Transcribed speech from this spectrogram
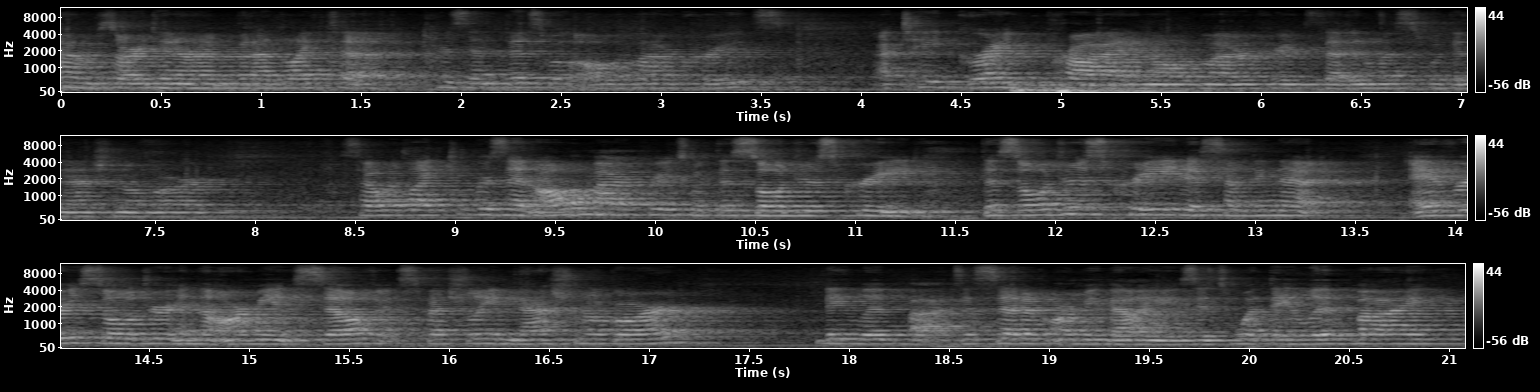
I'm sorry to interrupt, but I'd like to present this with all of my recruits. I take great pride in all of my recruits that enlist with the National Guard. So I would like to present all of my recruits with the Soldier's Creed. The Soldier's Creed is something that every soldier in the Army itself, especially in National Guard, they live by. It's a set of Army values. It's what they live by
